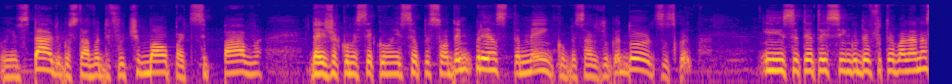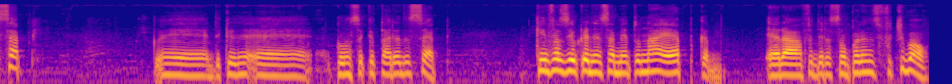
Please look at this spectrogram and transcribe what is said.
Eu ia no estádio, gostava de futebol, participava. Daí já comecei a conhecer o pessoal da imprensa também, começava jogadores, essas coisas. E em 75 eu fui trabalhar na CEP, é, de, é, como secretária da CEP. Quem fazia o credenciamento na época era a Federação Paranense de Futebol.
